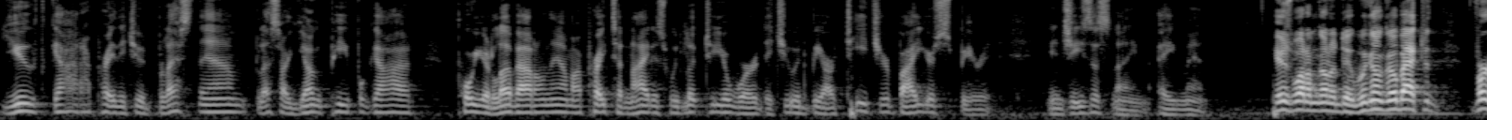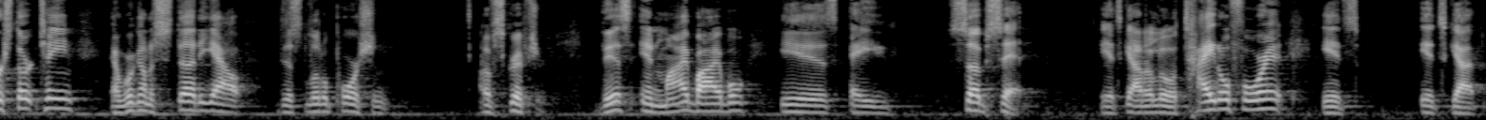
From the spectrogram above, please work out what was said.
youth, God. I pray that you would bless them, bless our young people, God. Pour your love out on them. I pray tonight as we look to your word that you would be our teacher by your spirit. In Jesus' name, amen. Here's what I'm going to do we're going to go back to verse 13 and we're going to study out this little portion of Scripture. This, in my Bible, is a subset. It's got a little title for it. It's it's got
